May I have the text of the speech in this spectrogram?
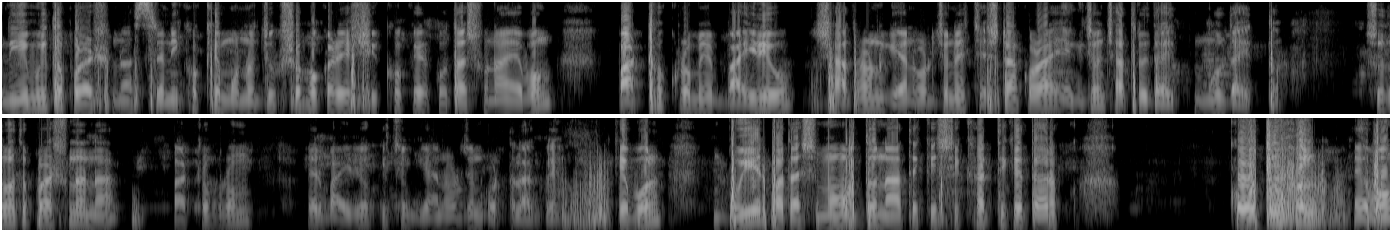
নিয়মিত পড়াশোনা, শ্রেণীকক্ষে মনোযোগ সহকারে শিক্ষকের কথা শোনা এবং পাঠ্যক্রমে বাইরেও সাধারণ জ্ঞান অর্জনের চেষ্টা করা একজন ছাত্রের দায়িত্ব, মূল দায়িত্ব। শুধুমাত্র পড়াশোনা না, পাঠ্যক্রম এর বাইরেও কিছু জ্ঞান অর্জন করতে লাগবে। কেবল বইয়ের পাতা সীমাবদ্ধ না থেকে শিক্ষার্থীকে তার কৌতূহল এবং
